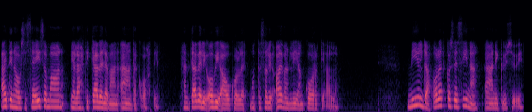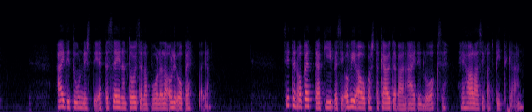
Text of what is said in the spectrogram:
Äiti nousi seisomaan ja lähti kävelemään ääntä kohti. Hän käveli oviaukolle, mutta se oli aivan liian korkealla. Milda, oletko se sinä? ääni kysyi. Äiti tunnisti, että seinän toisella puolella oli opettaja. Sitten opettaja kiipesi oviaukosta käytävään äidin luokse. He halasivat pitkään.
